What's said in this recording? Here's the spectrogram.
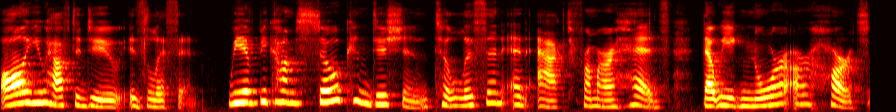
All you have to do is listen. We have become so conditioned to listen and act from our heads that we ignore our hearts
